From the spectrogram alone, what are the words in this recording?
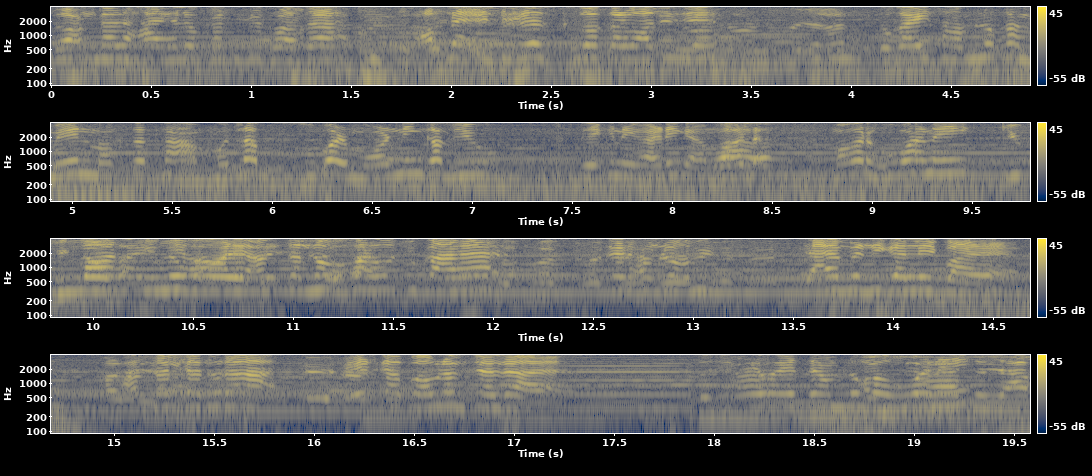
तो अंकल हाय हेलो कर दीजिए थोड़ा सा। अपना इंट्रोड्यूस खुद करवा दीजिए। तो गाइस हम लोग का मेन मकसद था मतलब सुबह मॉर्निंग का व्यू देखने का ठीक है? मगर हुआ नहीं क्योंकि क्योंकि हमारे अंकल का उम्र हो चुका है फिर हम लोग अभी टाइम में निकल नहीं पाए हैं। अंकल का थोड़ा पेट का प्रॉब्लम चल रहा है। तो जिसकी वजह से हम लोग का हुआ नहीं। यहाँ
